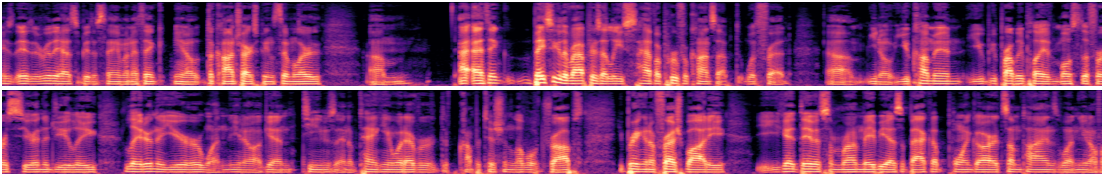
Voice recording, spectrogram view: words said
It, it, really has to be the same, and I think you know the contracts being similar. Um, I, I think basically the Raptors at least have a proof of concept with Fred. Um, you know, you come in, you, you probably play most of the first year in the G League. Later in the year, when you know again teams end up tanking or whatever, the competition level drops. You bring in a fresh body. You get Davis some run, maybe as a backup point guard. Sometimes when you know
